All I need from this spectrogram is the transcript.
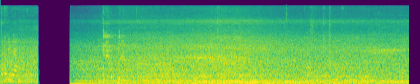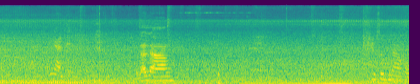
kapag lang. Wala lang. Busog na ako.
